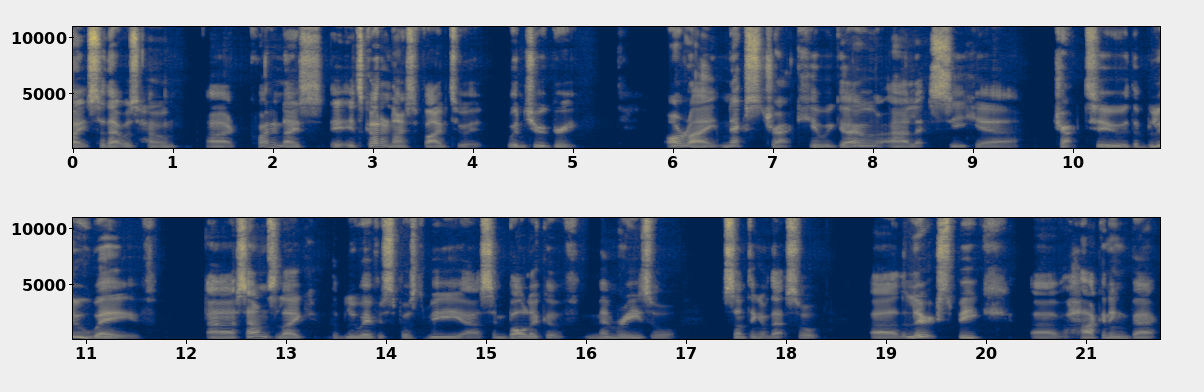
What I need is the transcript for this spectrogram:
Right, so that was Home. Uh, quite a nice, it- it's got a nice vibe to it. Wouldn't you agree? All right, next track. Here we go. Uh, let's see here. Track two, The Blue Wave. Uh, sounds like the blue wave is supposed to be uh, symbolic of memories or something of that sort. Uh, the lyrics speak of harkening back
